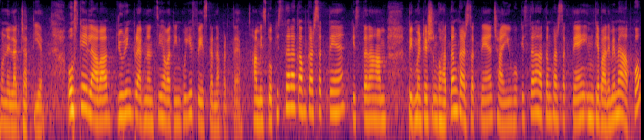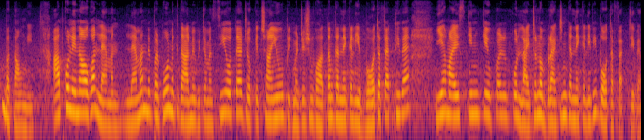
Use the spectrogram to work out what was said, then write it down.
होने लग जाती है। उसके अलावा ड्यूरिंग प्रेगनेंसी खातन को ये फेस करना पड़ता है। हम इसको किस तरह कम कर सकते हैं? किस तरह हम पिगमेंटेशन को ख़त्म कर सकते हैं? छाइयों को किस तरह ख़त्म कर सकते हैं? इनके बारे में मैं आपको बताऊँगी। आपको लेना होगा लेमन। लेमन में भरपूर मकदार में विटामिन सी होता है, जो कि छाइयों पिगमेंटेशन को ख़त्म करने के लिए बहुत अफेक्टिव है। ये हमारी स्किन के ऊपर को लाइटन और ब्राइटन करने के लिए भी बहुत इफ़ेक्टिव है।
